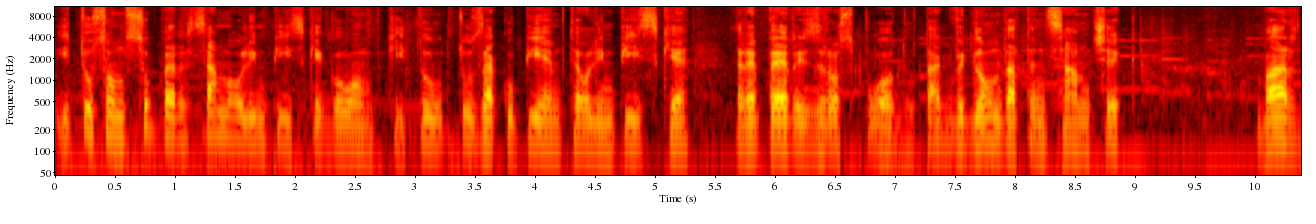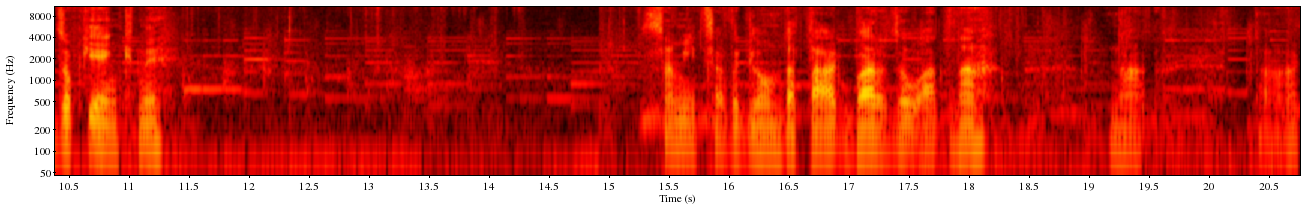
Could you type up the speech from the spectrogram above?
I tu są super same olimpijskie gołąbki. Tu, tu zakupiłem te olimpijskie repery z rozpłodu. Tak wygląda ten samczyk. Bardzo piękny. Samica wygląda tak, bardzo ładna. Na, tak,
